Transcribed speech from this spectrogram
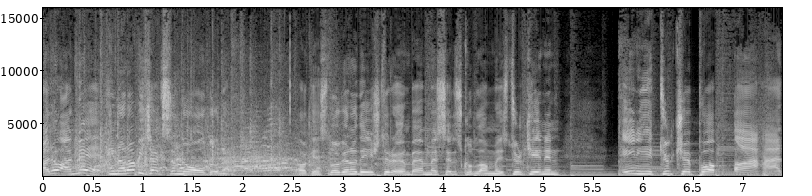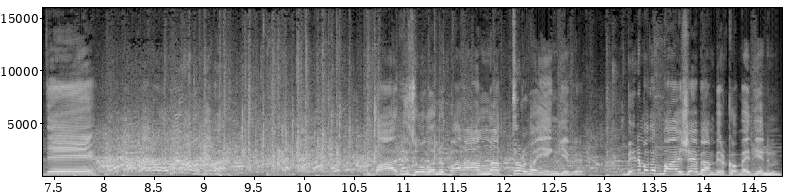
Alo anne inanamayacaksın ne olduğuna. Okey sloganı değiştiriyorum. Beğenmezseniz kullanmayız. Türkiye'nin en iyi Türkçe pop. Ah hadi. Yani oluyor mu değil mi? Bariz olanı bana anlattırmayın gibi. Benim adım Bayece, ben bir komedyenim.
